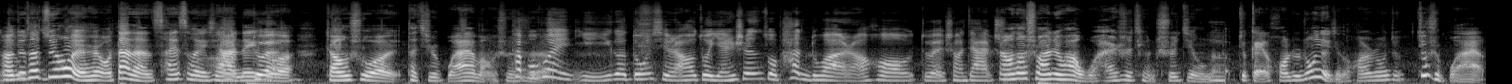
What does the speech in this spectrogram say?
啊，对他最后也是，我大胆猜测一下，啊那个张硕他其实不爱王顺，他不。会以一个东西然后做延伸、做判断，然后对上价值。然后他说完这话，我还是挺吃惊的，嗯就给了黄志忠一个镜头，黄志忠就就是不爱了。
